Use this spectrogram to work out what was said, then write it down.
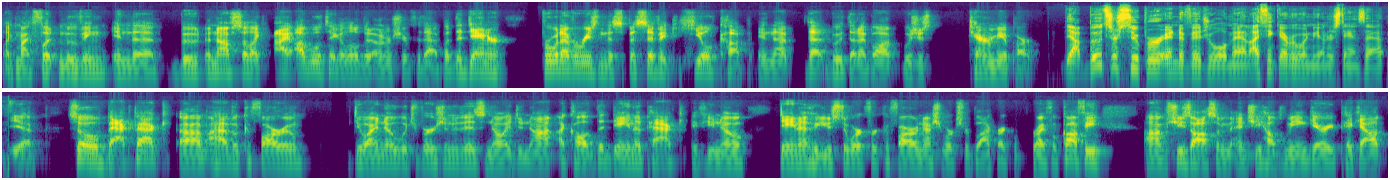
like my foot moving in the boot enough. So like I, I will take a little bit of ownership for that. But the Danner, for whatever reason, the specific heel cup in that that boot that I bought was just tearing me apart. Yeah, boots are super individual, man. I think everyone understands that. Yeah. So backpack, um, I have a Kifaru. Do I know which version it is? No, I do not. I call it the Dana pack. If you know Dana, who used to work for Kifaru, now she works for Black Rifle Coffee. Um, she's awesome, and she helped me and Gary pick out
